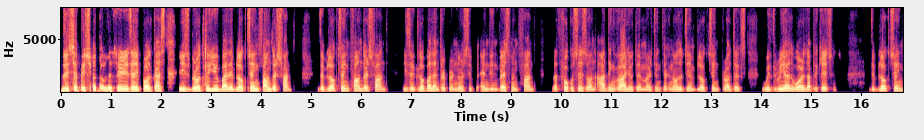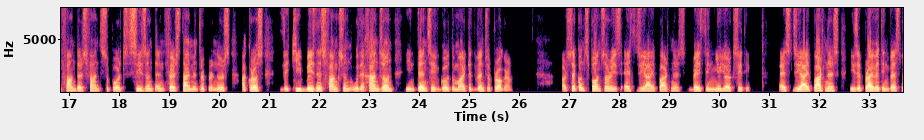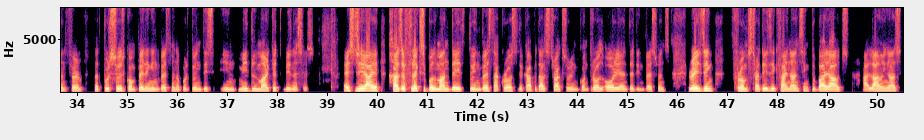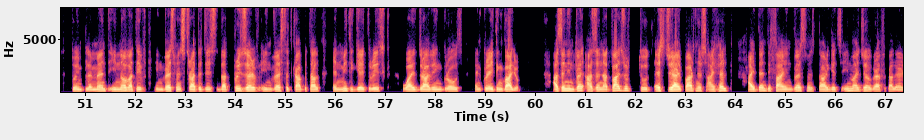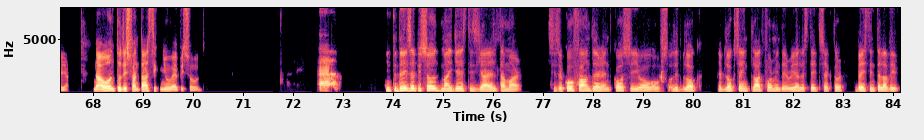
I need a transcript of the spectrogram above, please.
This episode of the Series A podcast is brought to you by the Blockchain Founders Fund. The Blockchain Founders Fund is a global entrepreneurship and investment fund that focuses on adding value to emerging technology and blockchain projects with real world applications. The Blockchain Founders Fund supports seasoned and first time entrepreneurs across the key business function with a hands on, intensive go to market venture program. Our second sponsor is SGI Partners based in New York City. SGI Partners is a private investment firm that pursues compelling investment opportunities in middle market businesses. SGI has a flexible mandate to invest across the capital structure in control oriented investments, ranging from strategic financing to buyouts, allowing us to implement innovative investment strategies that preserve invested capital and mitigate risk while driving growth and creating value. As an, as an advisor to SGI partners, I help identify investment targets in my geographical area. Now on to this fantastic new episode. Uh, in today's episode, my guest is Yael Tamar. She's a co-founder and co-CEO of Solid Block, a blockchain platform in the real estate sector based in Tel Aviv.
